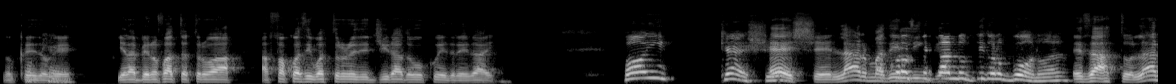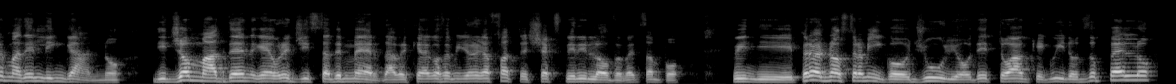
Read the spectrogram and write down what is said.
non credo okay. che gliel'abbiano fatto a trovare a fare quasi 4 ore di girato con quei tre, dai. Poi che esce? Esce l'arma dell'inganno. aspettando un titolo buono, eh? Esatto, l'arma dell'inganno di John Madden, che è un regista de merda, perché la cosa migliore che ha fatto è Shakespeare in Love, pensa un po'. Quindi, però il nostro amico Giulio, detto anche Guido Zoppello,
